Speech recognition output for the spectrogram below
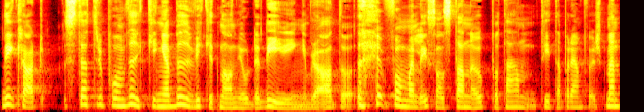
det är klart, stöter du på en vikingaby, vilket någon gjorde, det är ju inget bra. Då får man liksom stanna upp och ta hand, titta på den först. Men,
